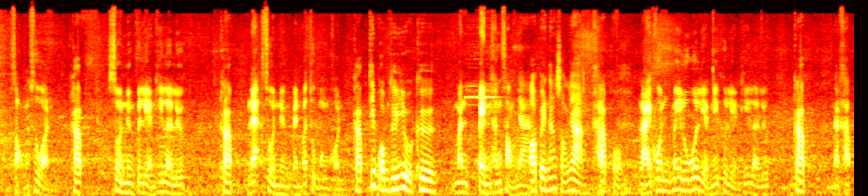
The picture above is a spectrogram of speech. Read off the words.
2 ส่วน ครับ ส่วนหนึ่งเป็นเหรียญที่ระลึก ครับและส่วนหนึ่งเป็นวัตถุมงคล ครับที่ผมถืออยู่คือมันเป็นทั้งสองอย่างอ๋อเป็นทั้งสองอย่างครับผมหลายคนไม่รู้ว่าเหรียญนี้คือเหรียญที่ระลึกครับนะครับ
